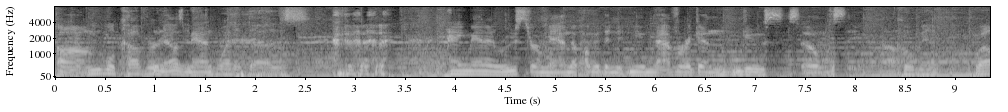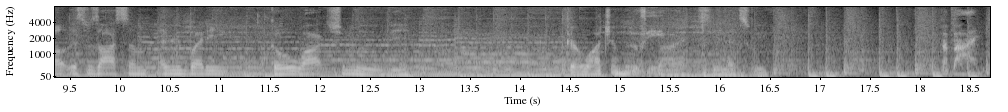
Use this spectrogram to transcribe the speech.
Um, we will cover who knows, it man. and when it does. Hangman and Rooster, man. They're probably the new Maverick and Goose, so we'll see. Cool, man. Well, this was awesome. Everybody, go watch a movie. Go watch a movie. Bye. See you next week. Bye bye.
